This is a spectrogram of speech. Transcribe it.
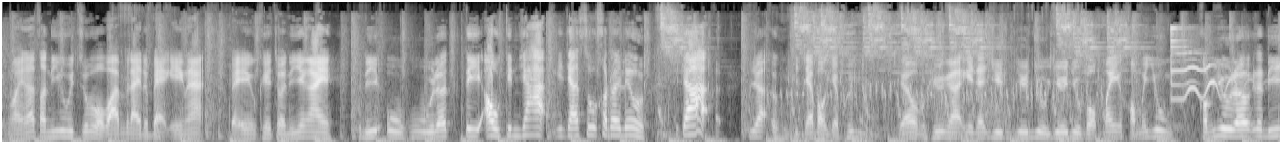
กหน่อยนะตอนนี้มูจิโร่บอกว่าไม่เป็นไรเดี๋ยวแบกเองนะแบกเองโอเคตัวนี้ยังไงตัวนี้โอ้โหแล้วตีเอากินยากินยาสู้เขาหน่อยเร็วกินยากินยาเออกินยาบอกอย่าพึ่งกินยาบอกพึ่งนะกินยายืนยืนอยู่ยืนอยู่บอกไม่ขอไม่ยุ่งขาไม่ยู่แล้วตอนนี้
